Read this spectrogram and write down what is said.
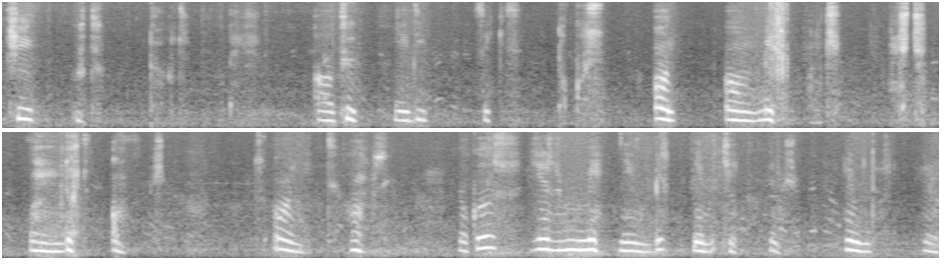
2, 3, 4, 5, 6, 7, 8, 9, 10, 11, 12, 13, 14, 15, 17, 18, 19, 20, 21, 22, 23, 24, 25,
